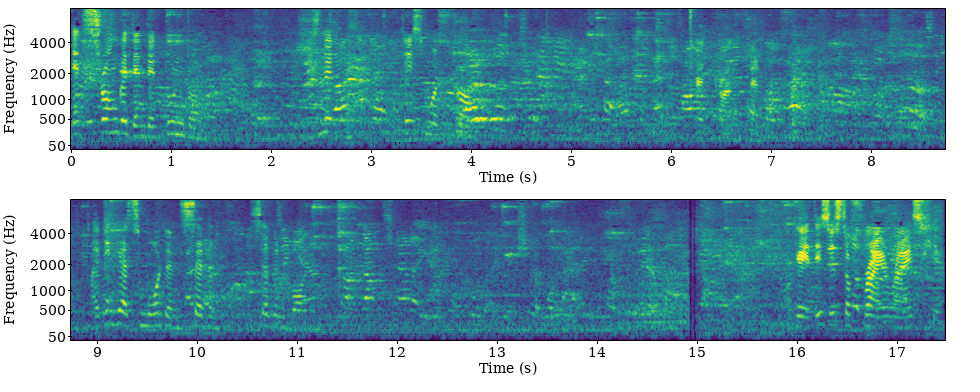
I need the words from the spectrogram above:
That's stronger than the dundun. Isn't it? Tastes more strong. I think that's more than seven seven bond. Okay, this is the fried rice here.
